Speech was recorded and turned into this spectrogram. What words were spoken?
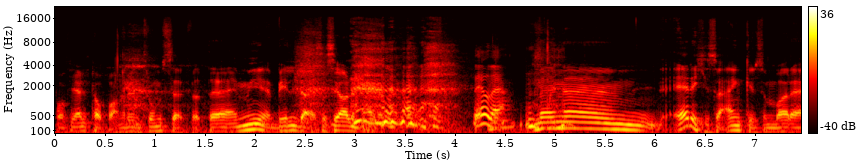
på fjelltoppene rundt Tromsø. For det er mye bilder i sosiale medier. det er jo det. Men uh, er det ikke så enkelt som bare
